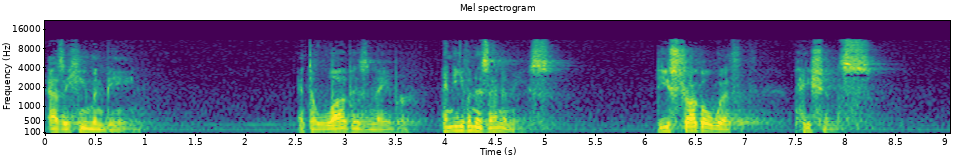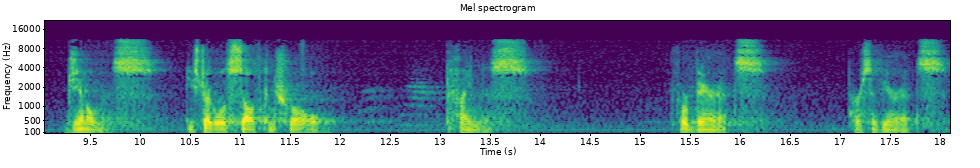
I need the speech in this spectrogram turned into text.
as a human being and to love his neighbor and even his enemies? Do you struggle with patience, gentleness? Do you struggle with self control, kindness, forbearance, perseverance?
